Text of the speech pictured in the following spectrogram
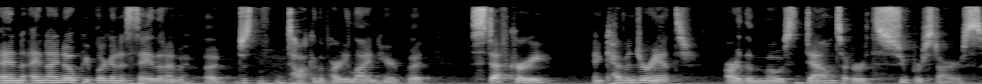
And and I know people are going to say that I'm a, a, just talking the party line here, but Steph Curry and Kevin Durant are the most down to earth superstars,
